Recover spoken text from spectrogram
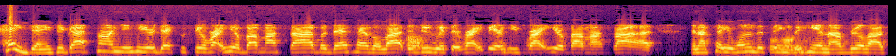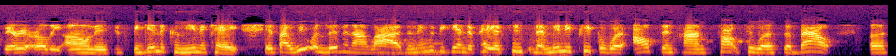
Hey, James, you got Tanya here. Dexter's still right here by my side, but that has a lot to do with it right there. He's right here by my side. And I tell you, one of the things mm-hmm. that he and I realized very early on and just begin to communicate, it's like we were living our lives and then we began to pay attention that many people would oftentimes talk to us about us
